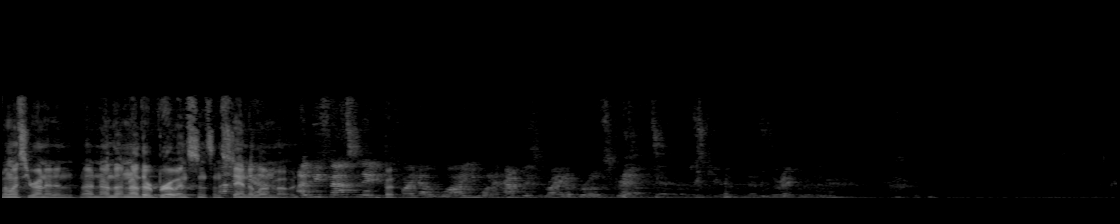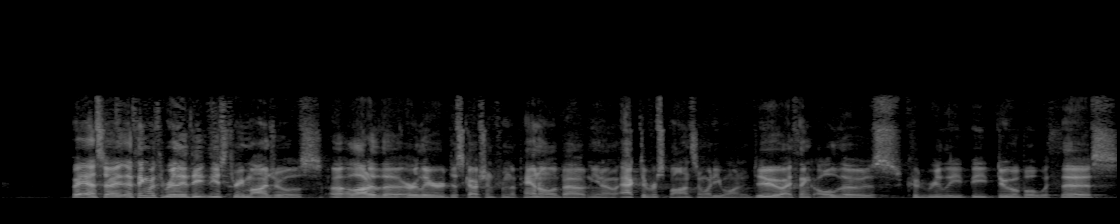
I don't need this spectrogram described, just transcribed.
Unless you run it in another, another Bro instance in standalone yeah, mode. I'd be fascinated But- to find out why you want to have this write a Bro script. That's the right question. But yeah, so I, I think with really the, these three modules, uh, a lot of the earlier discussion from the panel about you know active response and what do you want to do, I think all those could really be doable with this.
